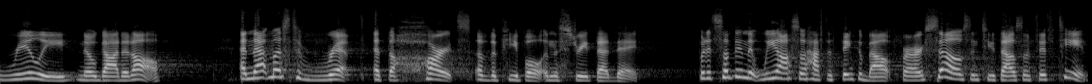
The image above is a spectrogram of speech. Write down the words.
really know God at all. And that must have ripped at the hearts of the people in the street that day. But it's something that we also have to think about for ourselves in 2015.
